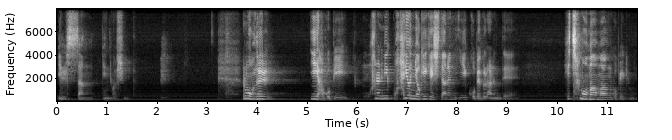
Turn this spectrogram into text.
일상인 것입니다. 그럼 오늘 이 야곱이 하나님이 과연 여기 계시다는 이 고백을 하는데 이게 참 어마어마한 고백입니다.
